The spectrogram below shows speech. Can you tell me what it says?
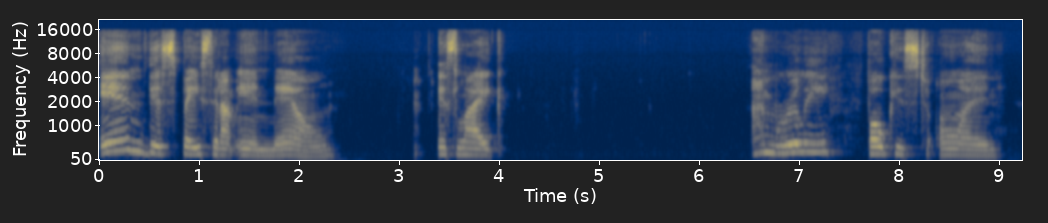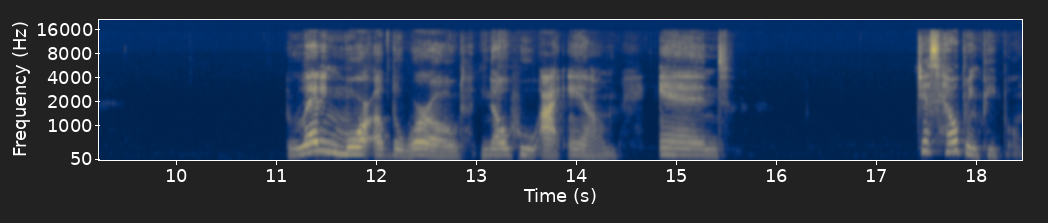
in this space that I'm in now, it's like I'm really focused on letting more of the world know who I am and just helping people.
